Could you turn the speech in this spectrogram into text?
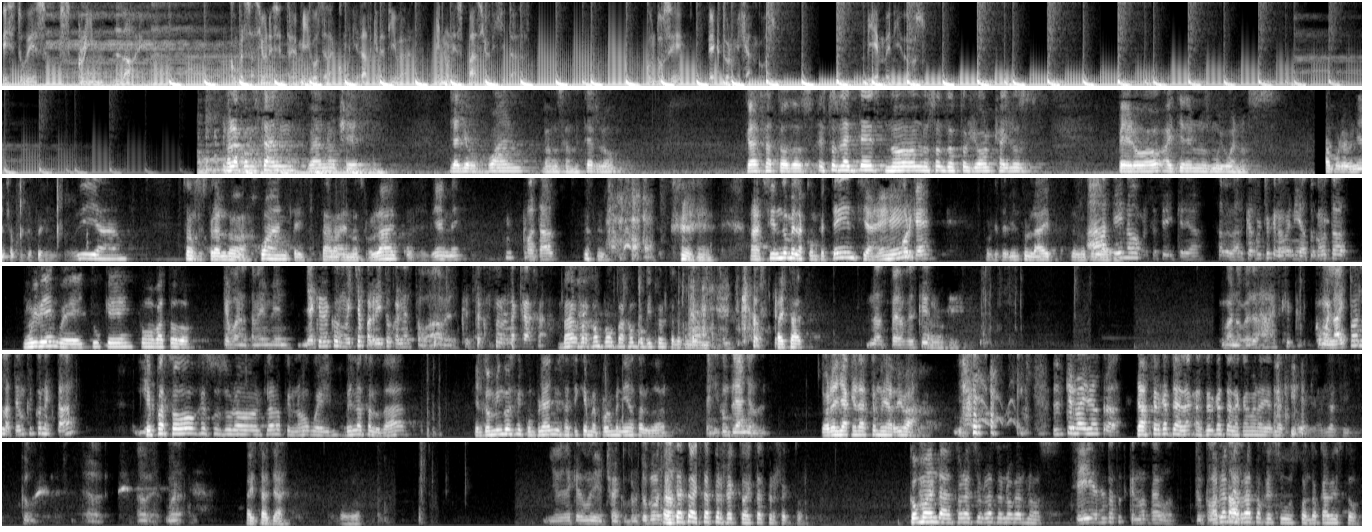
Esto es Scream Live. Conversaciones entre amigos de la comunidad creativa en un espacio digital. Conduce Héctor Mijangos. Bienvenidos. Hola, ¿cómo están? Buenas noches. Ya llegó Juan, vamos a meterlo. Gracias a todos. Estos lentes no, no son Dr. York, ahí los, pero ahí tienen unos muy buenos. Por venir a Chapultepec el otro día. Estamos esperando a Juan, que estaba en otro live, pero ahí viene. ¿Cómo estás? Haciéndome la competencia, ¿eh? ¿Por qué? Porque te vi en tu live del otro Ah, lado. sí, no, pues sí, quería saludar. Es que hace mucho que no venía. ¿Tú cómo estás? Muy bien, güey. ¿Tú qué? ¿Cómo va todo? Qué bueno, también bien. Ya quedé como muy chaparrito con esto. A ver, es que está sobre una caja. Ba- baja, un po- baja un poquito el teléfono. Ahí estás. No, espera, es que, Claro. bueno, a ver, ah, es que como el iPad la tengo que conectar. ¿Qué es- pasó, Jesús Durón? Claro que no, güey. Ven a saludar. El domingo es mi cumpleaños, así que me pueden venir a saludar. Feliz cumpleaños. Y ahora ya quedaste muy arriba. es que no hay de otra. Ya, acércate a la, acércate a la cámara y anda así, güey. Anda así. Como- A ver, a ver, bueno, Ahí estás ya. yo ya quedé medio chueco, pero tú cómo Ahí estás? estás, ahí estás perfecto, ahí estás perfecto. ¿Cómo andas? Ahora hace un rato no vernos. Sí, hace un rato que no nos vemos. ¿Tú cómo Háblame estás? al rato, Jesús, cuando acabe esto.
